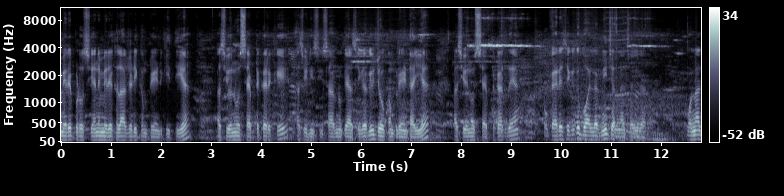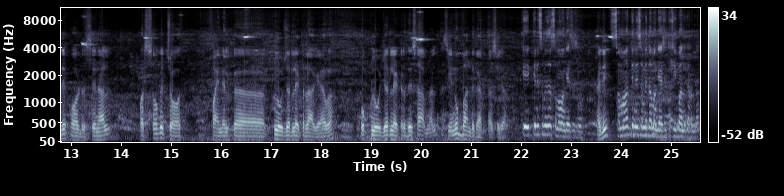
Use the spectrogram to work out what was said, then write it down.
ਮੇਰੇ ਪੜੋਸੀਆਂ ਨੇ ਮੇਰੇ ਖਿਲਾਫ ਜਿਹੜੀ ਕੰਪਲੇਂਟ ਕੀਤੀ ਹੈ ਅਸੀਂ ਉਹਨੂੰ ਅਸੈਪਟ ਕਰਕੇ ਅਸੀਂ ਡੀਸੀ ਸਾਹਿਬ ਨੂੰ ਕਿਹਾ ਸੀਗਾ ਕਿ ਜੋ ਕੰਪਲੇਂਟ ਆਈ ਹੈ ਅਸੀਂ ਉਹਨੂੰ ਅਸੈਪਟ ਕਰਦੇ ਹਾਂ। ਉਹ ਕਹਿ ਰਹੇ ਸੀਗੇ ਕਿ ਬੋਇਲਰ ਨਹੀਂ ਚੱਲਣਾ ਚਾਹੀਦਾ। ਉਹਨਾਂ ਦੇ ਆਰਡਰਸ ਦੇ ਨਾਲ ਪਰਸੋਂ ਕੇ ਚੌਥ ਫਾਈਨਲ ਕਲੋਜ਼ਰ ਲੈਟਰ ਆ ਗਿਆ ਵਾ। ਉਹ ਕਲੋਜ਼ਰ ਲੈਟਰ ਦੇ ਹਿਸਾਬ ਨਾਲ ਅਸੀਂ ਇਹਨੂੰ ਬੰਦ ਕਰਤਾ ਸੀਗਾ। ਕਿ ਕਿੰਨੇ ਸਮੇਂ ਦਾ ਸਮਾਂ ਮੰਗਿਆ ਸੀ ਤੁਸੀਂ? ਹੈ ਜੀ ਸਮਾਂ ਕਿੰਨੇ ਸਮੇਂ ਦਾ ਮੰਗਿਆ ਸੀ ਤੁਸੀਂ ਬੰਦ ਕਰਨ ਦਾ?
